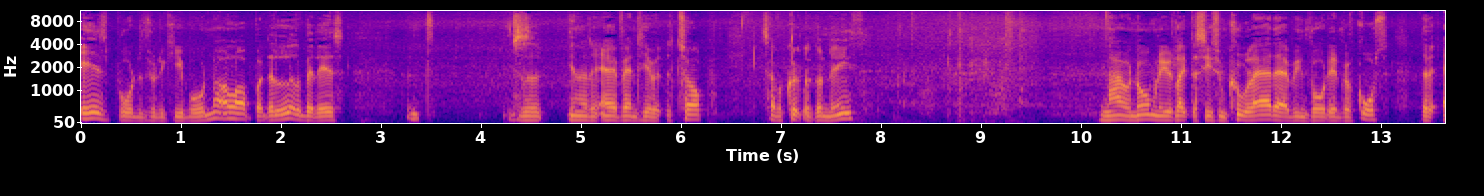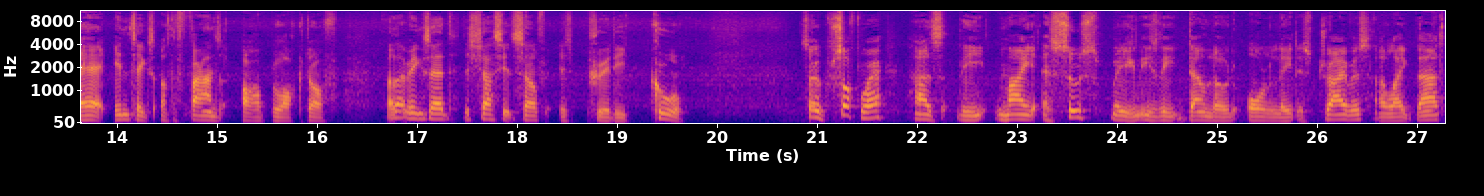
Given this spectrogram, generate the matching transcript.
is boarding through the keyboard. Not a lot, but a little bit is. And there's a, you know, the air vent here at the top. Let's have a quick look underneath. Now, normally you'd like to see some cool air there being brought in, but of course, the air intakes of the fans are blocked off. Well, that being said, the chassis itself is pretty cool. So, software has the My ASUS, where you can easily download all the latest drivers. I like that.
